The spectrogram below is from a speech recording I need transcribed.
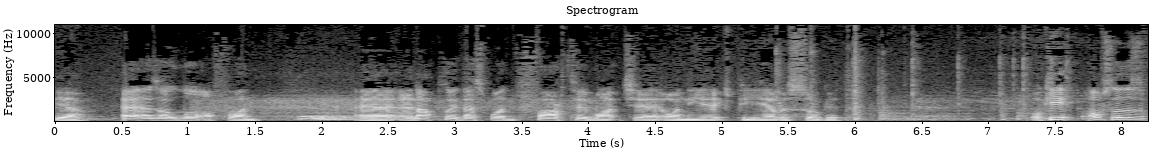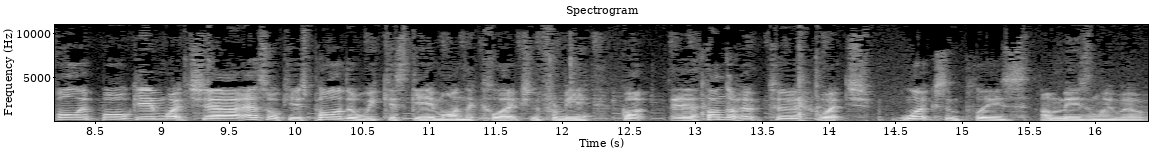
Yeah, it is a lot of fun. Uh, and I played this one far too much uh, on the XP, it was so good. Okay, also there's a volleyball game which, uh, it's okay, it's probably the weakest game on the collection for me. Got uh, Thunderhoop 2 which looks and plays amazingly well.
